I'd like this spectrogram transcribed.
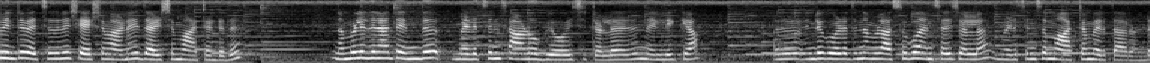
മിനിറ്റ് വെച്ചതിന് ശേഷമാണ് ഇത് അഴിച്ച് മാറ്റേണ്ടത്. നമ്മൾ ഇതിനകത്ത് എന്ത് മെഡിസിൻസ് ആണ് ഉപയോഗിച്ചിട്ടുള്ളത്? നെല്ലിക്ക അത് ഇതിന്റെ കൂട്ടത്തിൽ നമ്മൾ അസുഖം അനുസരിച്ചുള്ള മെഡിസിൻസ് മാറ്റം വരുത്താറുണ്ട്.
